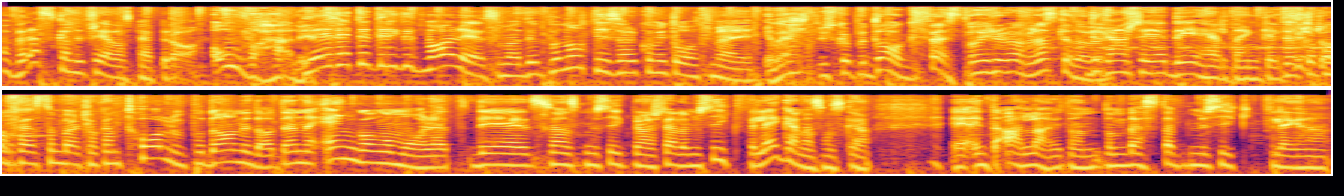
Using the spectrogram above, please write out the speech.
överraskande fredagspepp idag. Oh, vad härligt. Jag vet inte riktigt vad det är. Som att det, på något vis har det kommit åt mig. Ja, men, du ska på dagfest, vad är du överraskad över? Det kanske är det helt enkelt. Jag ska på en fest som börjar klockan 12 på dagen idag. Den är en gång om året. Det är svensk musikbransch, alla musikförläggarna som ska, eh, inte alla, utan de bästa musikförläggarna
